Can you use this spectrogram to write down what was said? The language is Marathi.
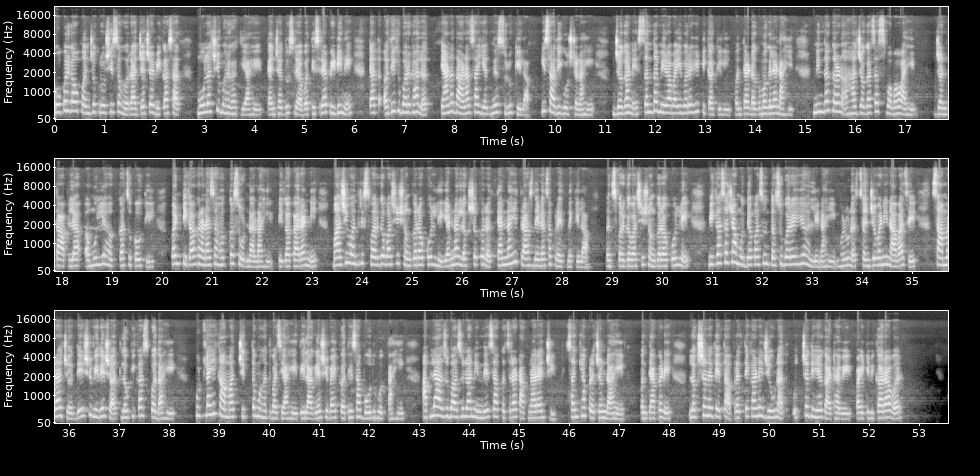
कोपरगाव पंचक्रोशीसह राज्याच्या विकासात मोलाची भर घातली आहे. त्यांच्या दुसऱ्या व तिसऱ्या पिढीने त्यात अधिक भर घालत ज्ञानदानाचा यज्ञ सुरू केला. ही साधी गोष्ट नाही. जगाने संत मीराबाईवरही टीका केली पण त्या डगमगल्या नाहीत. निंदा करणं हा जगाचा स्वभाव आहे. जनता आपल्या अमूल्य हक्का चुकवतील पण टीका करण्याचा हक्क सोडणार नाही. टीकाकारांनी माजी मंत्री स्वर्गवासी शंकरराव कोल्हे यांना लक्ष करत त्यांनाही त्रास देण्याचा प्रयत्न केला. पण स्वर्गवासी शंकरराव कोल्हे विकासाच्या मुद्द्यापासून तसुबरही हल्ले नाही. म्हणूनच संजीवनी नावाचे साम्राज्य देश विदेशात लौकिकास्पद आहे. कुठल्याही कामात चित्त महत्त्वाचे आहे. ते लागल्याशिवाय कथेचा बोध होत नाही. आपल्या आजूबाजूला निंदेचा कचरा टाकणाऱ्यांची संख्या प्रचंड आहे. पण त्याकडे लक्ष न देता प्रत्येकाने जीवनात उच्च ध्येय गाठावे. वाईट विकारावर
